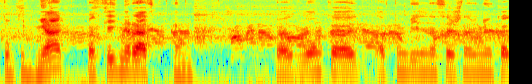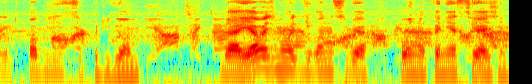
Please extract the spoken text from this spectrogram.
сто пудняк. Последний раз, как они. Поломка автомобиля на Session Avenue, как тут поблизости, прием. Да, я возьму его на себя. Понял, конец связи.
